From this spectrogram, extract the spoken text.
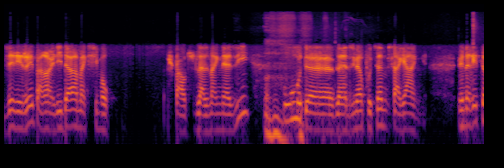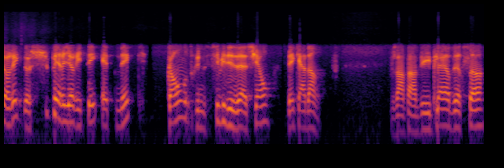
dirigée par un leader maximo. Je parle-tu de l'Allemagne nazie mhm. ou de Vladimir Poutine et sa gang? Une rhétorique de supériorité ethnique contre une civilisation décadente. Vous entendez Hitler dire ça,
